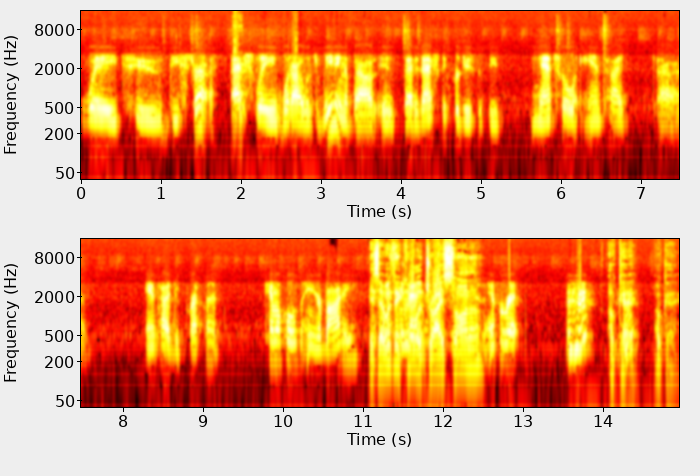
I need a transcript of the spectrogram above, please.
way to de-stress. Actually, what I was reading about is that it actually produces these natural anti uh, antidepressant chemicals in your body. Is that what they call a dry sauna? Infrared. Okay, okay,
